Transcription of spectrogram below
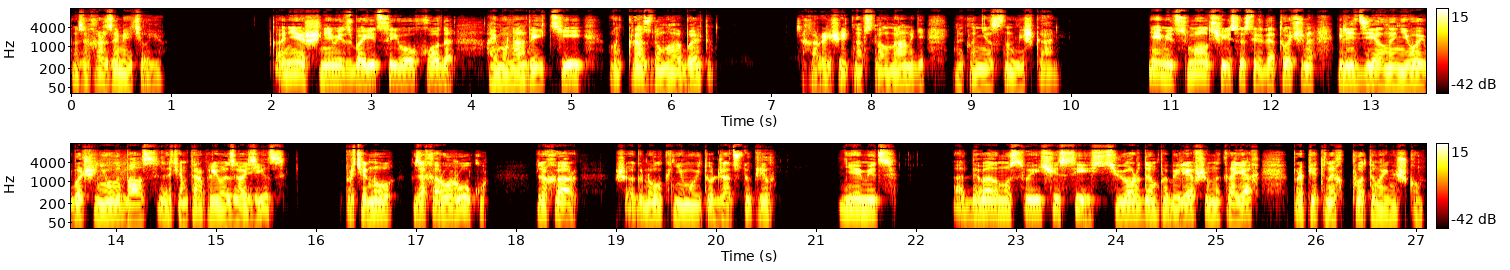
но Захар заметил ее. Конечно, немец боится его ухода, а ему надо идти, он как раз думал об этом. Захар решительно встал на ноги и наклонился над мешками. Немец молча и сосредоточенно глядел на него и больше не улыбался, затем торопливо завозился, протянул Захару руку. Захар шагнул к нему и тут же отступил. Немец отдавал ему свои часы с твердым, побелевшим на краях, пропитанных потом ремешком.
